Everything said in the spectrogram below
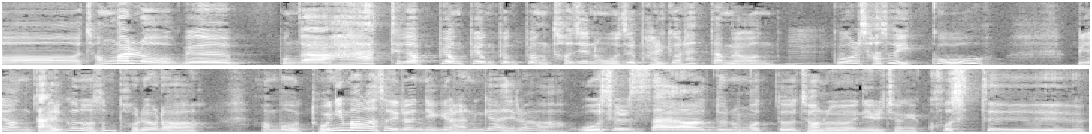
어, 정말로 그 뭔가 하트가 뿅뿅뿅뿅 터지는 옷을 발견했다면 그걸 사서 입고 그냥 낡은 옷은 버려라. 아, 뭐 돈이 많아서 이런 얘기를 하는 게 아니라 옷을 쌓아두는 것도 저는 일종의 코스트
